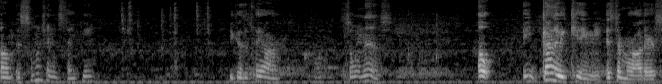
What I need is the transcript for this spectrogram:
Um, is someone trying to snipe me? Because if they are, someone is. Oh, you gotta be kidding me. It's the Marauders.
